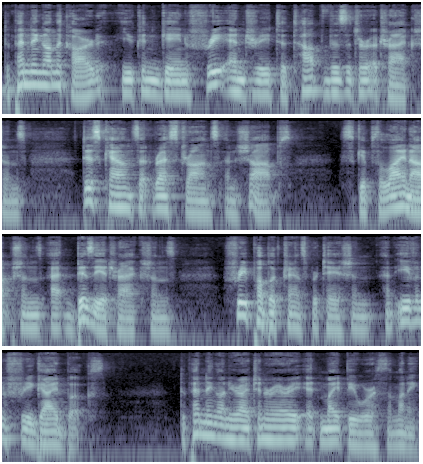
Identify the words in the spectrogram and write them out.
Depending on the card, you can gain free entry to top visitor attractions, discounts at restaurants and shops, skip the line options at busy attractions, free public transportation, and even free guidebooks. Depending on your itinerary, it might be worth the money.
